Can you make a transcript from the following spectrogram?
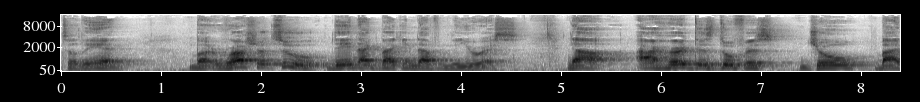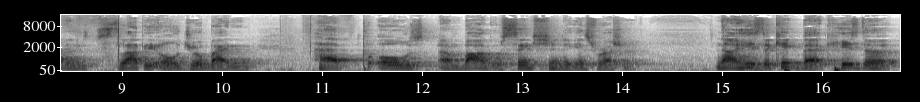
till the end. But Russia too, they not backing down from the U.S. Now, I heard this doofus, Joe Biden, sloppy old Joe Biden, have posed embargo sanction against Russia. Now, here's the kickback. Here's the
